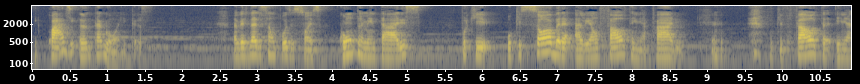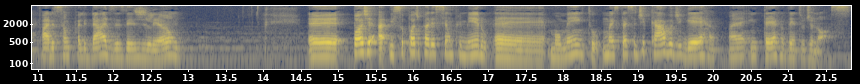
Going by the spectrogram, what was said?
e quase antagônicas. Na verdade, são posições complementares, porque o que sobra a leão falta em aquário. o que falta em aquário são qualidades, às vezes, de leão é, pode, isso pode parecer um primeiro é, momento uma espécie de cabo de guerra né, interno dentro de nós.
